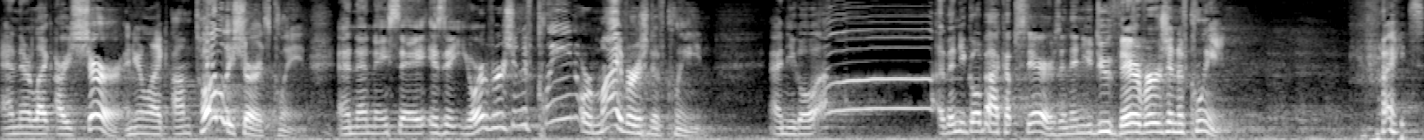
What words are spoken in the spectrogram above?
And they're like, Are you sure? And you're like, I'm totally sure it's clean. And then they say, Is it your version of clean or my version of clean? And you go, Ah. And then you go back upstairs and then you do their version of clean. Right?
